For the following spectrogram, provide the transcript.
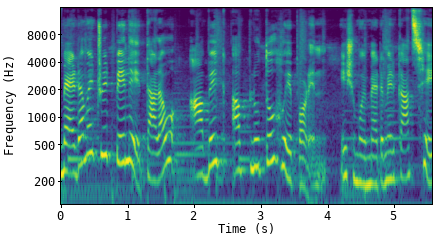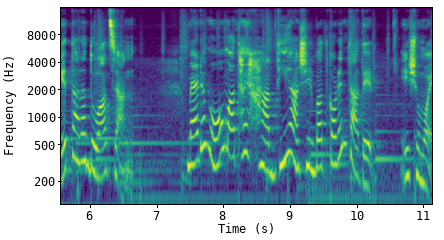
ম্যাডামের ট্রিট পেলে তারাও আবেগ আপ্লুত হয়ে পড়েন। এ সময় ম্যাডামের কাছে তারা দোয়া চান। ম্যাডামও মাথায় হাত দিয়ে আশীর্বাদ করেন তাদের। এ সময়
